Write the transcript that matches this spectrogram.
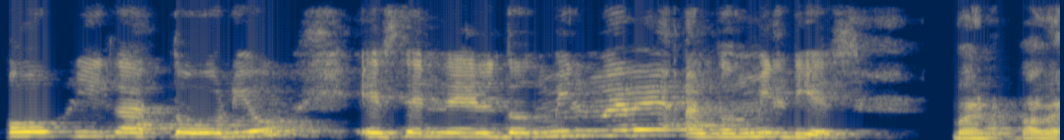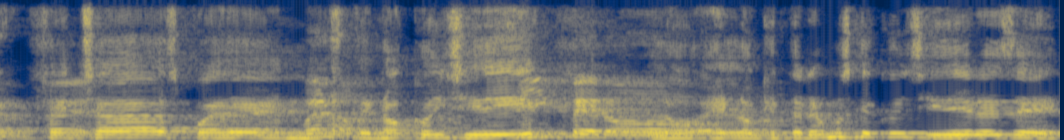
obligatorio es en el 2009 al 2010. Bueno, a ver, fechas pueden este, no coincidir. pero... en lo que tenemos que coincidir es de,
